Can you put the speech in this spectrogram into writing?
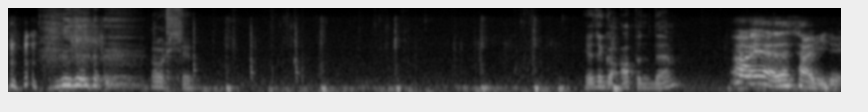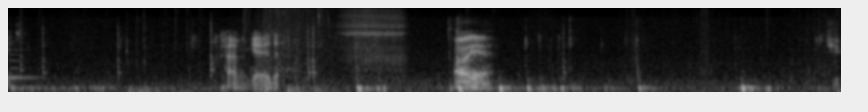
oh shit. You have to go up and them? Oh yeah, that's how you do it. I can't even get it. Oh yeah. Did you?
